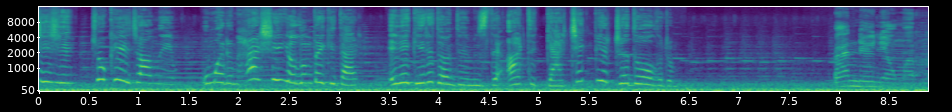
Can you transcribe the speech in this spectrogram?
Jiji, çok heyecanlıyım. Umarım her şey yolunda gider. Eve geri döndüğümüzde artık gerçek bir cadı olurum. Ben de öyle umarım.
